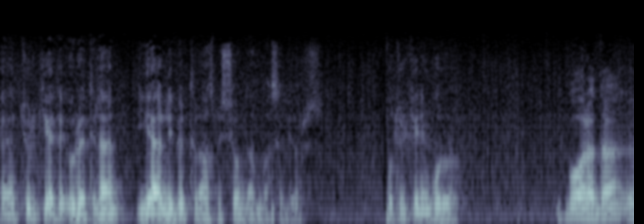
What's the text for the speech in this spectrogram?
e, Türkiye'de üretilen yerli bir transmisyondan bahsediyoruz. Bu Türkiye'nin gururu. Bu arada e,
